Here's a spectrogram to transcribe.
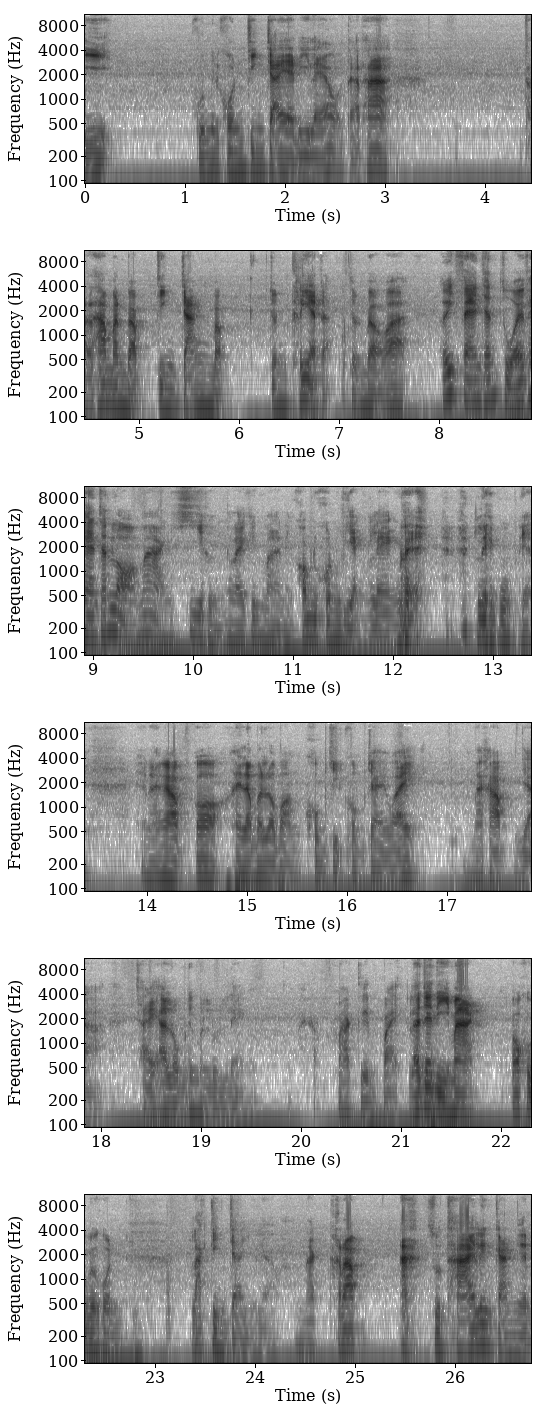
ดี คุณเป็นคนจริงใจอะดีแล้ว แต่ถ้าแต่ถ้ามันแบบจริงจังแบบ จนเครียดอะจนแบบว่าเฮ้ยแฟนฉันสวยแฟนฉันหล่อมากขี้หึงอะไรขึ้นมาเนี่ยเขาเป็นคนเหวี่ยงแรงด้วยเลขมุมเนี้ยนะครับ ก็ให้เรามาระวังข่มจิตข่มใจไว้นะครับ อย่าใช้อารมณ์ที่มันรุนแรงนะครับมากเกินไป แล้วจะดีมาก เพราะคุณเป็นคนรักจริงใจอยู่แล้วนะครับอะสุดท้ายเรื่องการเงิน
